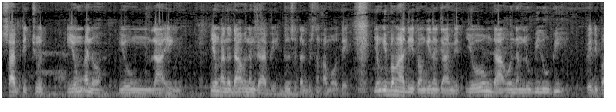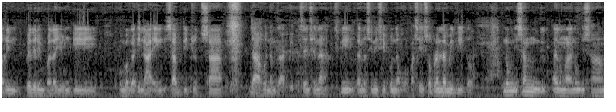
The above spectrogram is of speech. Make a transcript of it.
substitute yung ano, yung laing, yung ano dahon ng gabi dun sa talbos ng kamote. Yung iba nga dito ang ginagamit yung dahon ng lubi-lubi. Pwede pa rin pwede rin pala yung i kumbaga ilaing substitute sa dahon ng gabi. Pasensya na, sini, ano sinisipon ako kasi sobrang lamig dito. Nung isang ano nga nung isang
